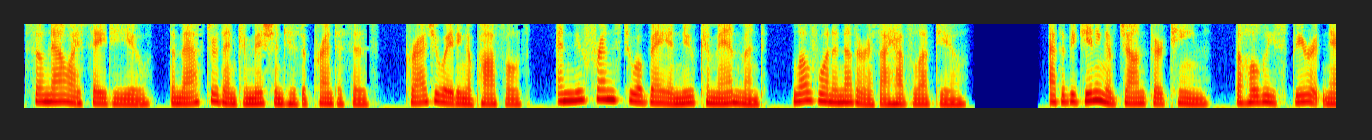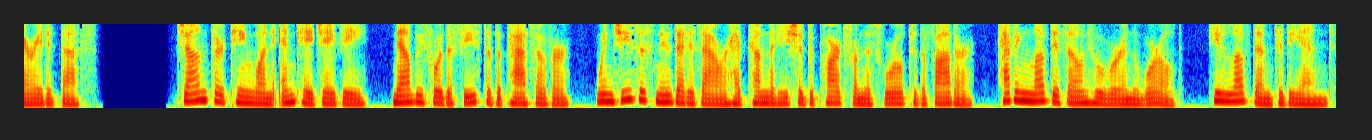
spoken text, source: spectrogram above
So now I say to you, the Master then commissioned his apprentices, graduating apostles, and new friends to obey a new commandment love one another as I have loved you. At the beginning of John 13, the Holy Spirit narrated thus John 13 1 NKJV, now before the feast of the Passover, when Jesus knew that his hour had come that he should depart from this world to the Father, having loved his own who were in the world, he loved them to the end.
